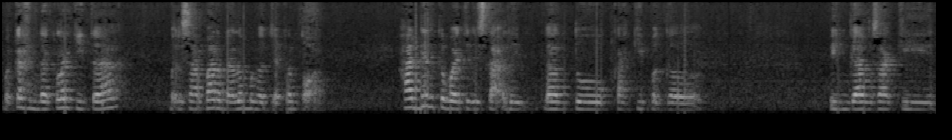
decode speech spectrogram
maka hendaklah kita bersabar dalam mengerjakan to'at. Hadir ke majelis taklim, ngantuk, kaki pegel, pinggang sakit,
